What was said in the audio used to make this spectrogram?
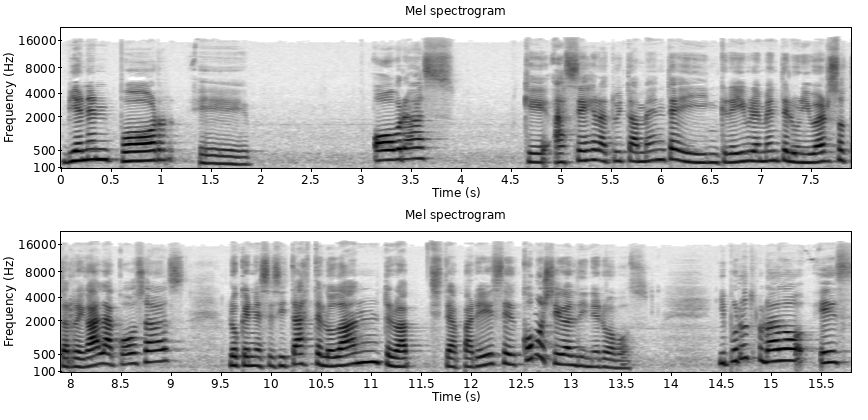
vienen por eh, obras que haces gratuitamente e increíblemente el universo te regala cosas, lo que necesitas te lo dan, te aparece, ¿cómo llega el dinero a vos? Y por otro lado es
